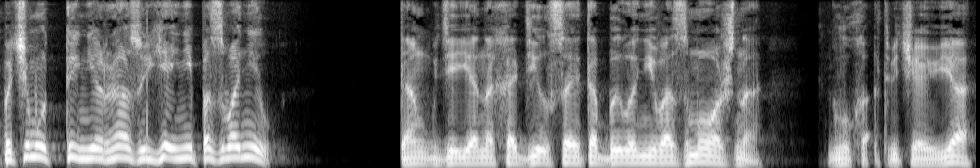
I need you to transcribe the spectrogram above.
Почему ты ни разу ей не позвонил?» «Там, где я находился, это было невозможно», — глухо отвечаю я,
